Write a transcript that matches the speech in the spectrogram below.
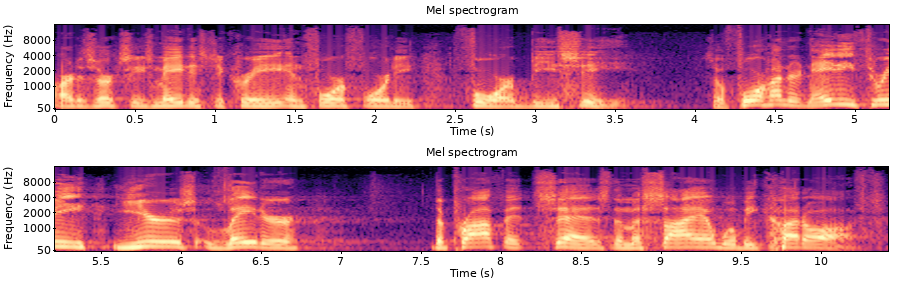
Artaxerxes made his decree in 444 BC. So 483 years later, the prophet says the Messiah will be cut off.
